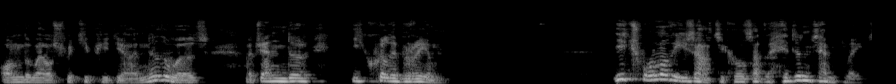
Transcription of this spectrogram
on the Welsh Wikipedia. In other words, a gender equilibrium. Each one of these articles had a hidden template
